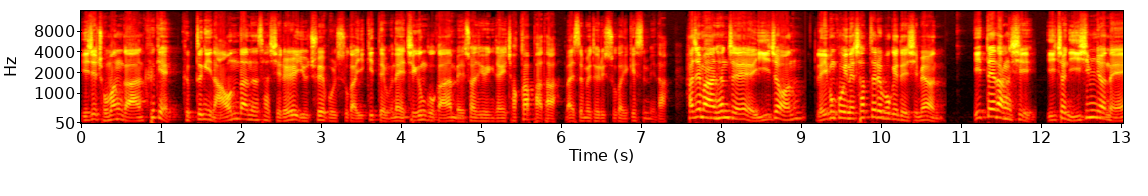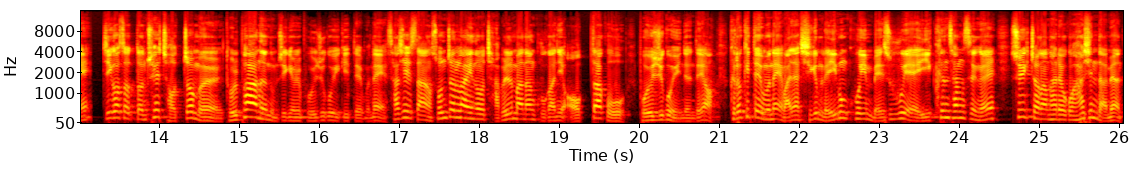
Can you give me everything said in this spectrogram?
이제 조만간 크게 급등이 나온다는 사실을 유추해 볼 수가 있기 때문에 지금 구간 매수하기 굉장히 적합하다 말씀을 드릴 수가 있겠습니다. 하지만 현재 이전 레이븐 코인의 차트를 보게 되시면 이때 당시 2020년에 찍었었던 최저점을 돌파하는 움직임을 보여주고 있기 때문에 사실상 손절 라인으로 잡을 만한 구간이 없다고 보여주고 있는데요. 그렇기 때문에 만약 지금 레이븐 코인 매수 후에 이 큰 상승을 수익 전환하려고 하신다면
